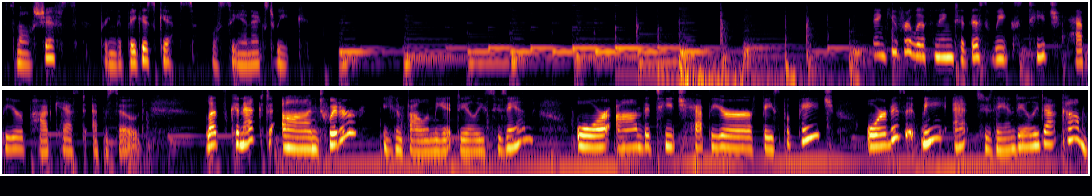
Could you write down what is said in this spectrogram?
Small shifts bring the biggest gifts. We'll see you next week. Thank you for listening to this week's Teach Happier podcast episode. Let's connect on Twitter. You can follow me at Dailey Suzanne or on the Teach Happier Facebook page or visit me at suzannedailey.com.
